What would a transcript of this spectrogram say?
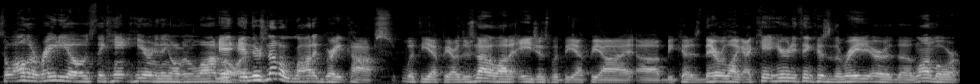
So all the radios, they can't hear anything over the lawnmower. And, and there's not a lot of great cops with the FBI. There's not a lot of agents with the FBI uh, because they were like, I can't hear anything because of the radio or the lawnmower.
